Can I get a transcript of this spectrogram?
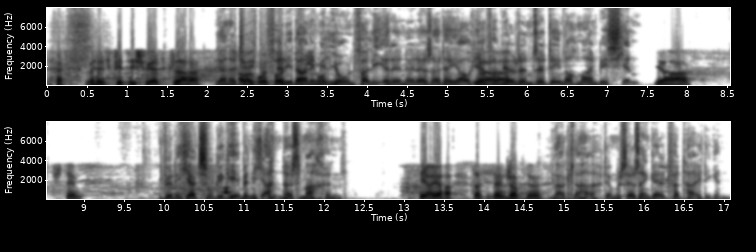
Wenn es kritisch wird, klar. Ja, natürlich, gut, bevor die da eine Million verlieren, ne? Da sagt er ja auch, ja, Ja. verwirren Sie den noch mal ein bisschen? Ja, stimmt. Würde ich ja zugegeben nicht anders machen. Ja, ja, das ist ein Job, ne? Na klar, der muss ja sein Geld verteidigen.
